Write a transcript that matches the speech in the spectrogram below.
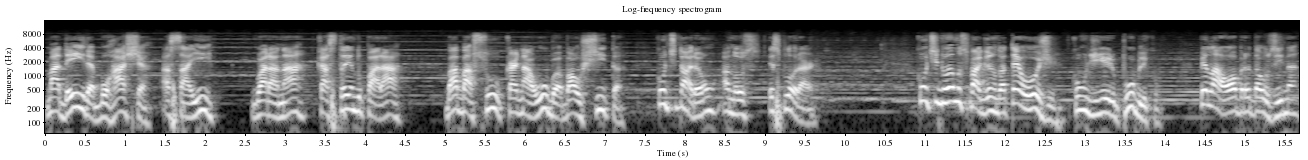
Madeira, borracha, açaí, guaraná, castanha do Pará, babaçu, carnaúba, bauxita, continuarão a nos explorar. Continuamos pagando até hoje, com o dinheiro público, pela obra da usina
